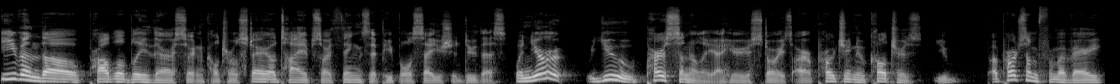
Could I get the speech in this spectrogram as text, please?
even though probably there are certain cultural stereotypes or things that people say you should do this, when you're you personally, I hear your stories, are approaching new cultures, you approach them from a very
